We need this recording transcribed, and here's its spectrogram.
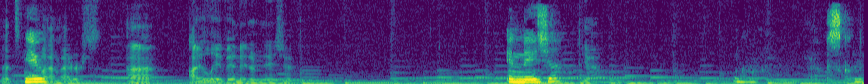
That's all you? that matters. Uh, I live in Indonesia. In Asia? Yeah. Oh, yeah. That's cool.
